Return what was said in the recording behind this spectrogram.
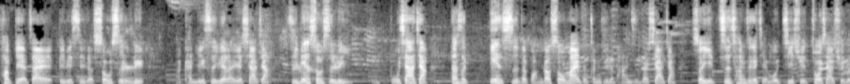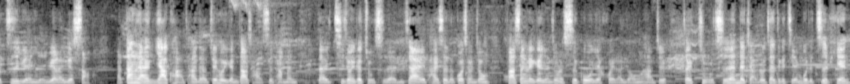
Top Gear 在 BBC 的收视率啊肯定是越来越下降。即便收视率不下降，但是电视的广告售卖的整体的盘子在下降，所以支撑这个节目继续做下去的资源也越来越少啊。当然，压垮他的最后一根稻草是他们的其中一个主持人在拍摄的过程中发生了一个严重的事故，也毁了容哈。就在主持人的角度，在这个节目的制片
